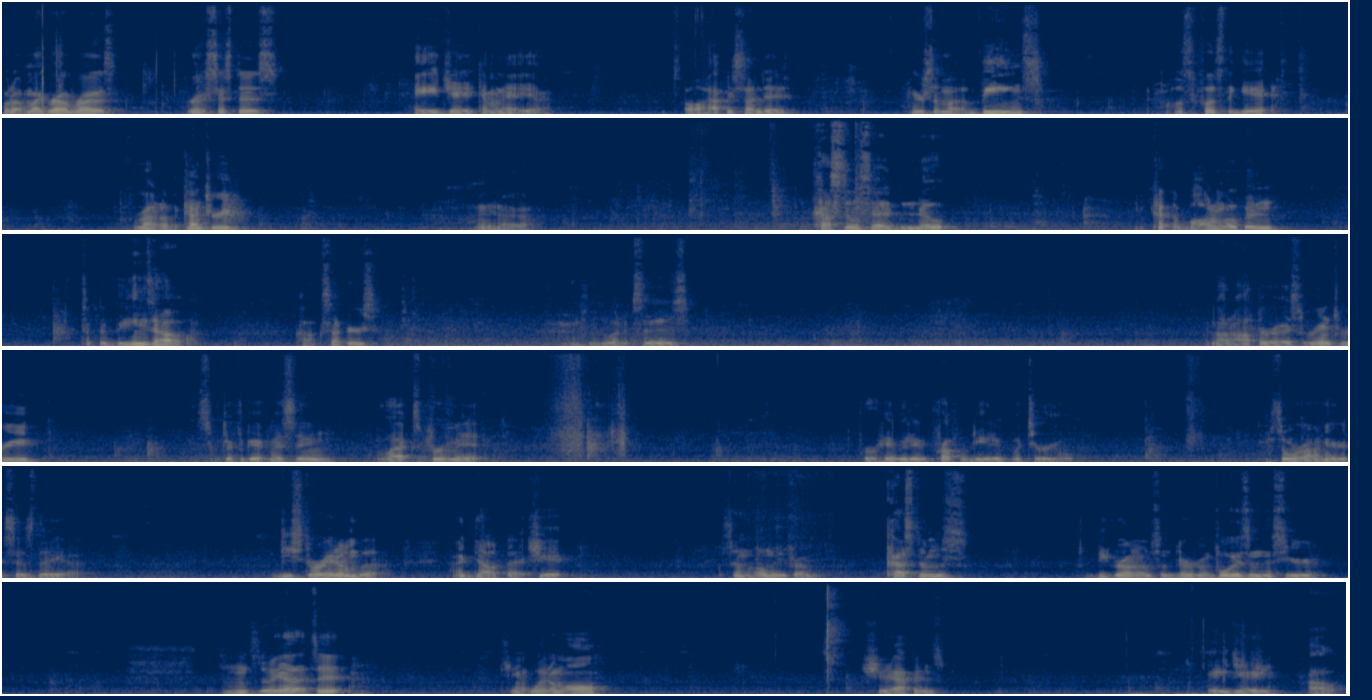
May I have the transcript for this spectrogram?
What up, my grow bros, grow sisters? AJ coming at you. Oh, happy Sunday. Here's some uh, beans I was supposed to get from out of the country. And uh, custom said nope. Cut the bottom open, took the beans out cocksuckers. This is what it says. Not authorized for entry. Certificate missing. Lacks permit. Prohibited propagative material. Somewhere on here it says they uh, destroyed them, but I doubt that shit some homie from Customs be growing up some Durban poison this year. And so yeah, that's it. Can't win them all. Shit happens. AJ out.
